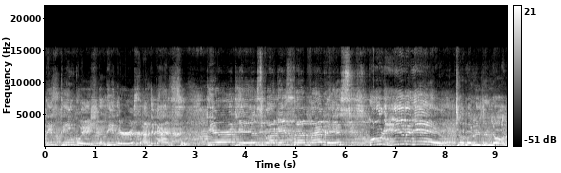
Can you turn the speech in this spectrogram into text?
distinguished leaders and guests, dear kids, Pakistan families, good evening. Chairman, listen, जान हमारे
